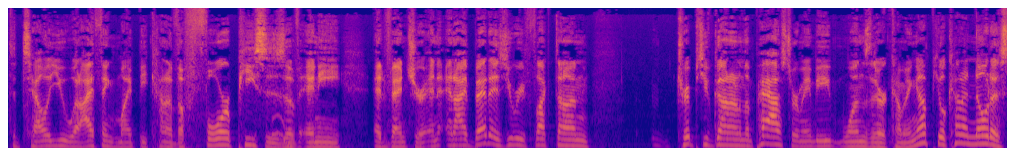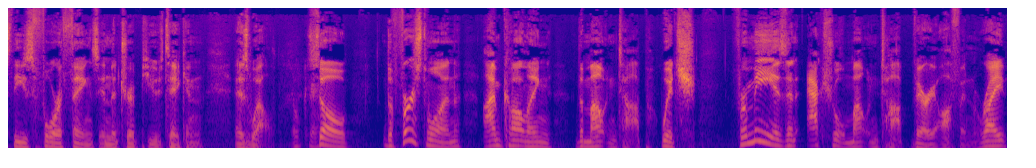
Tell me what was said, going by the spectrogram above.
to tell you what I think might be kind of the four pieces of any adventure. And and I bet as you reflect on trips you've gone on in the past or maybe ones that are coming up, you'll kind of notice these four things in the trip you've taken as well. Okay. So the first one I'm calling the mountaintop, which for me is an actual mountaintop very often, right?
